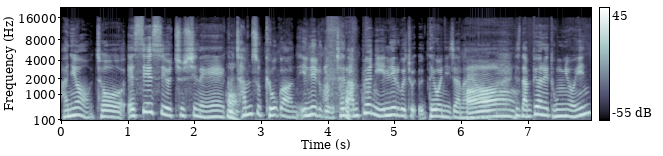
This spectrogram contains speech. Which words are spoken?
아니요, 저 SSU 출신의 그 어. 잠수 교관 119. 제 남편이 119 조- 대원이잖아요. 아, 그래서 남편의 동료인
